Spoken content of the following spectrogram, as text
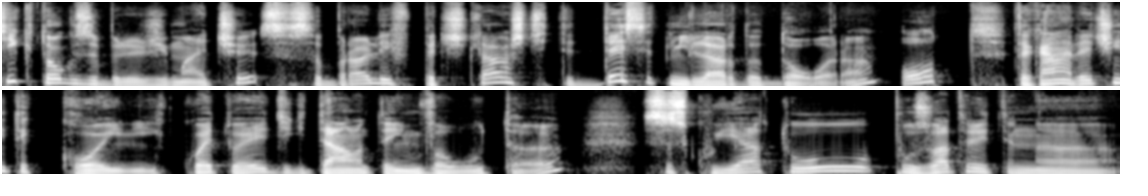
TikTok, забележи майче, са събрали впечатляващите 10 милиарда долара от така наречените койни, което е дигиталната им валута, с която ползвателите на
